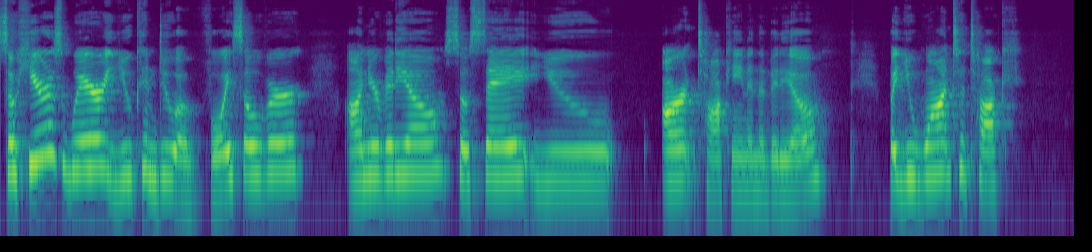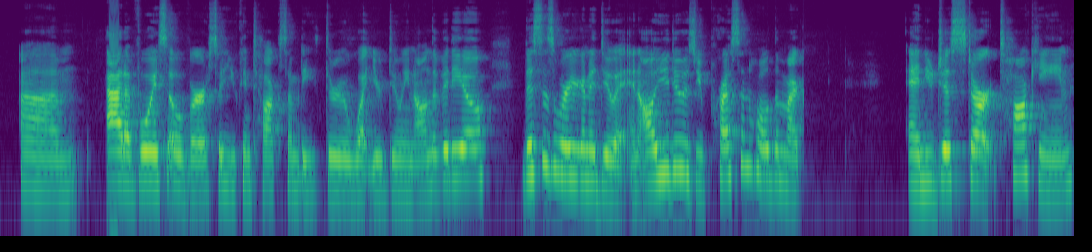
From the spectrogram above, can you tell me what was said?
So here's where you can do a voiceover on your video. So say you aren't talking in the video, but you want to talk um, add a voiceover so you can talk somebody through what you're doing on the video, this is where you're going to do it. And all you do is you press and hold the mic and you just start talking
